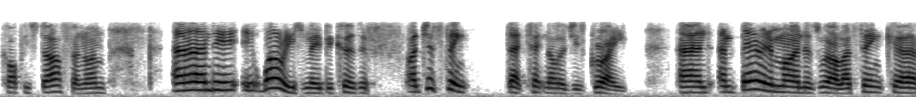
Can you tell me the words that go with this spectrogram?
copy stuff. And I'm, and it, it worries me because if I just think that technology is great, and and bearing in mind as well, I think uh,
